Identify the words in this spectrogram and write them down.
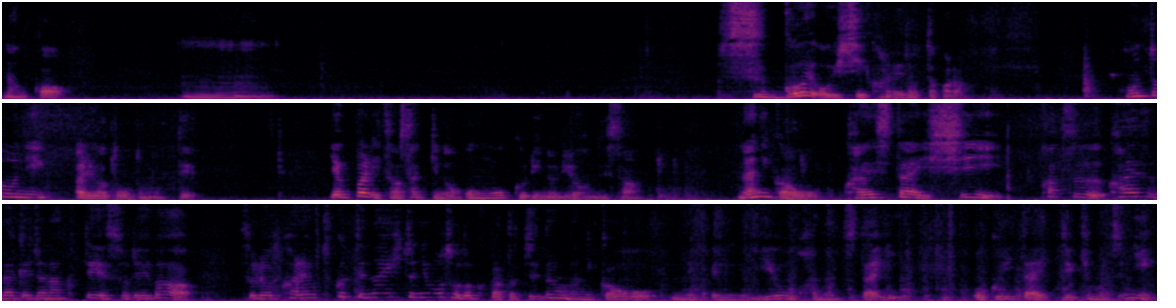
なんかうんすっごい美味しいカレーだったから本当にありがとうと思って。やっぱりささっきの恩送りの理論でさ何かを返したいしかつ返すだけじゃなくてそれがそれをカレーを作ってない人にも届く形での何かをエネルギーを放ちたい送りたいっていう気持ちに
